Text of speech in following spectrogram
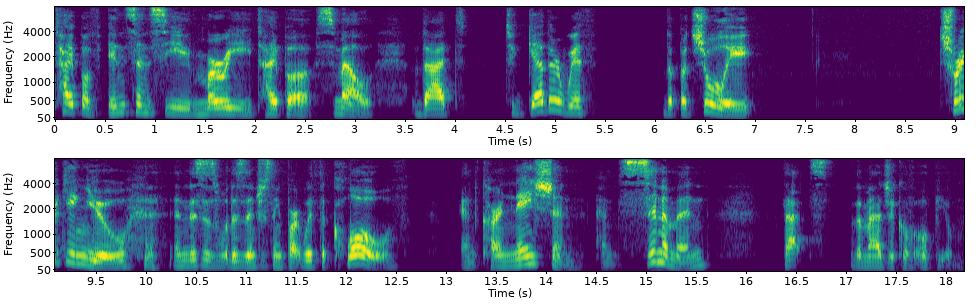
type of incensey, murray type of smell that together with the patchouli tricking you, and this is what this is interesting part, with the clove and carnation and cinnamon, that's the magic of opium.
